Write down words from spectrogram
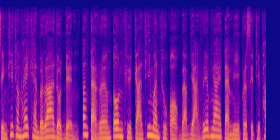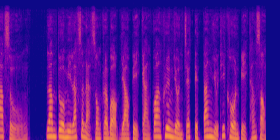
สิ่งที่ทำให้แคนเบราโดดเด่นตั้งแต่เริ่มต้นคือการที่มันถูกออกแบบอย่างเรียบง่ายแต่มีประสิทธิภาพสูง ลำตัวมีลักษณะทรงกระบอกยาวปีกกลางกว้างเครื่องยนต์เจ็ตติดตั้งอยู่ที่โคนปีกทั้งสอง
